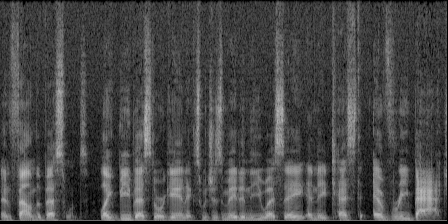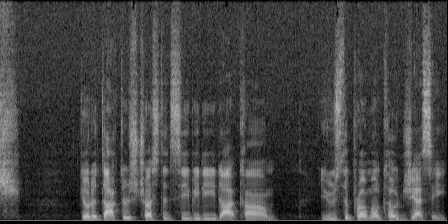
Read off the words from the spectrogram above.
and found the best ones, like Be Best Organics, which is made in the USA, and they test every batch. Go to doctorstrustedcbd.com, use the promo code Jesse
